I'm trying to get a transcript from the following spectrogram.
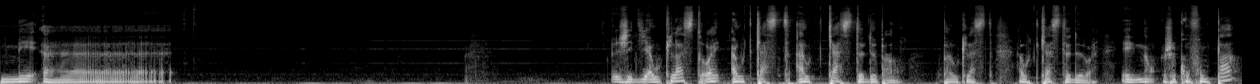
Mais euh, j'ai dit Outlast, ouais, Outcast, Outcast 2, pardon, pas Outlast, Outcast 2, ouais. Et non, je confonds pas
